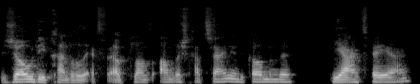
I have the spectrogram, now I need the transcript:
zo diep gaan dat het echt voor elke klant anders gaat zijn in de komende jaar, twee jaar.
